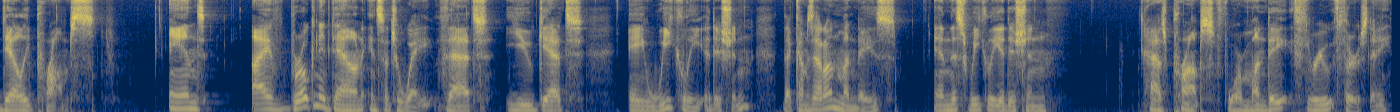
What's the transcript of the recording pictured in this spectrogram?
daily prompts. And I've broken it down in such a way that you get a weekly edition that comes out on Mondays. And this weekly edition has prompts for Monday through Thursday.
